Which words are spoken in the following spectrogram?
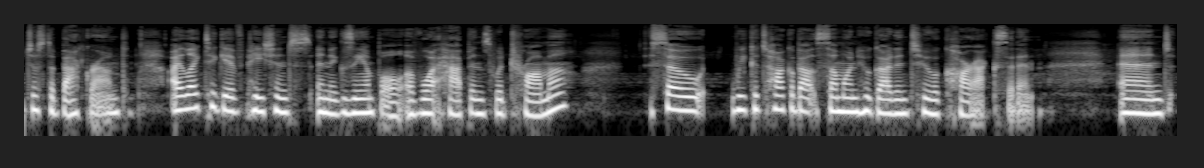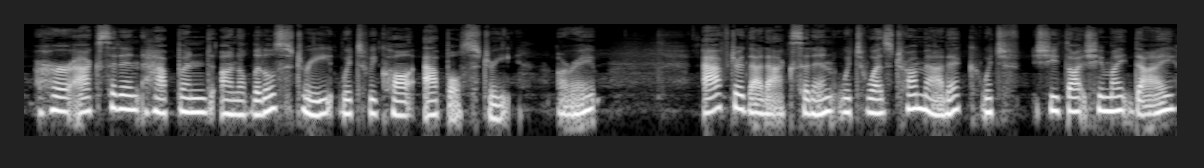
just a background. I like to give patients an example of what happens with trauma. So we could talk about someone who got into a car accident. And her accident happened on a little street, which we call Apple Street. All right after that accident, which was traumatic, which she thought she might die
